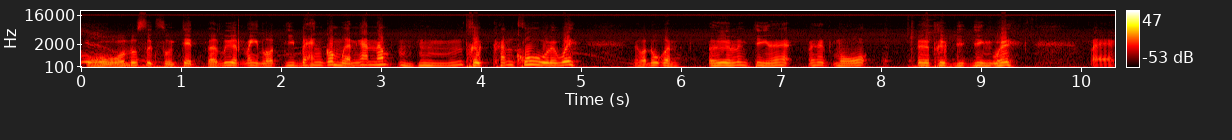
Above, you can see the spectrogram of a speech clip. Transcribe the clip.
โอ้โห รู้สึกศูนย์เจ็ดแต่เลือดไม่ลด พี่แบงก์ก็เหมือนกันนะครับอื้อหือถึกทั้งคู่เลยเว้ย เดี๋ยวขอดูก่อนเออเรื่องจริงนะเนี่ยไม่ใช่โมเออถึกจริงๆเว้ยแปลก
